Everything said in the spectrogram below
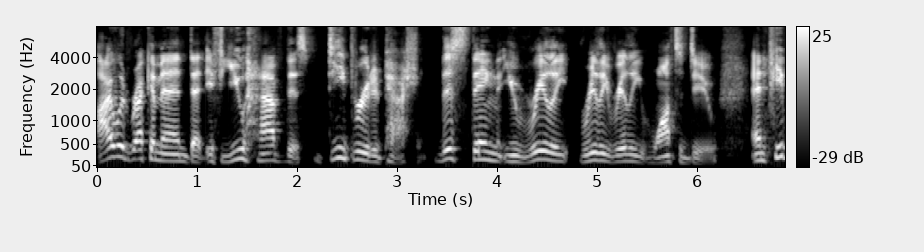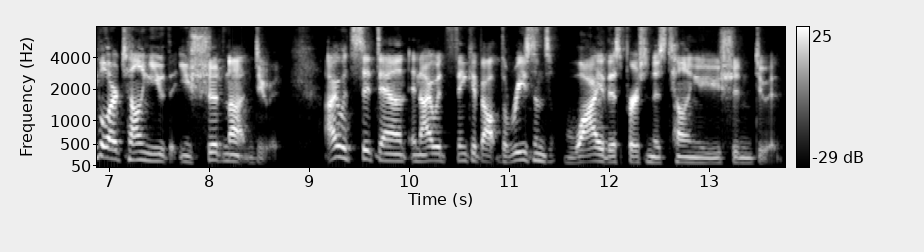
I would recommend that if you have this deep rooted passion, this thing that you really, really, really want to do, and people are telling you that you should not do it, I would sit down and I would think about the reasons why this person is telling you you shouldn't do it.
